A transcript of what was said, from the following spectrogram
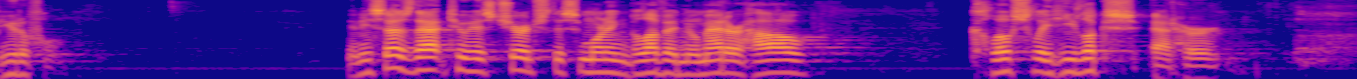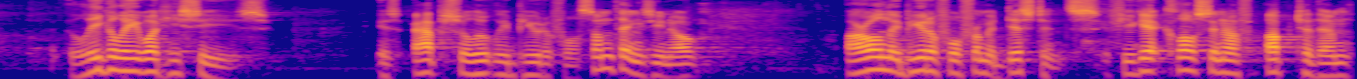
beautiful. And he says that to his church this morning, beloved, no matter how closely he looks at her, legally what he sees is absolutely beautiful. Some things, you know, are only beautiful from a distance. If you get close enough up to them,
